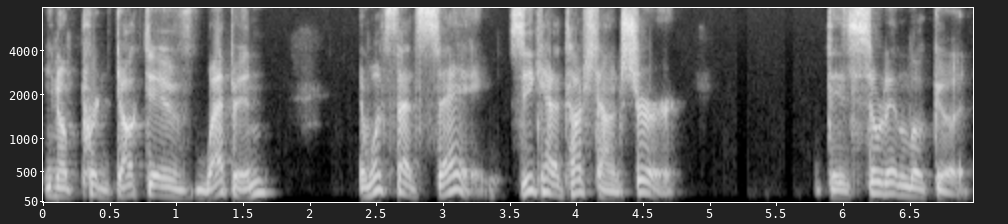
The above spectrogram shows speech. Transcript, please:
you know, productive weapon. And what's that saying? Zeke had a touchdown, sure. They still didn't look good.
